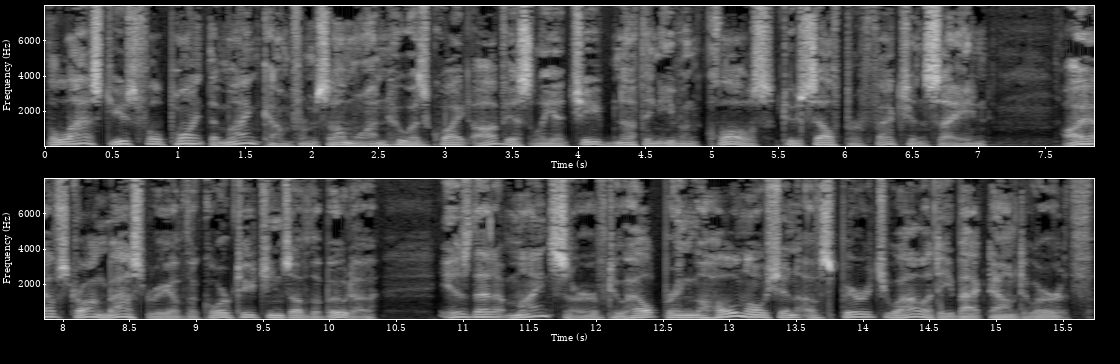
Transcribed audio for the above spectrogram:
The last useful point that might come from someone who has quite obviously achieved nothing even close to self perfection saying, I have strong mastery of the core teachings of the Buddha, is that it might serve to help bring the whole notion of spirituality back down to earth.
